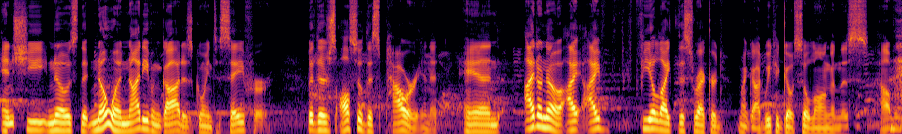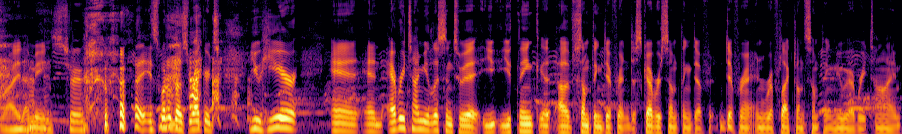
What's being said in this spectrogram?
And she knows that no one, not even God, is going to save her. But there's also this power in it. And I don't know, I, I feel like this record, my God, we could go so long on this album, right? I mean, it's true. it's one of those records you hear and and every time you listen to it you, you think of something different discover something different different and reflect on something new every time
